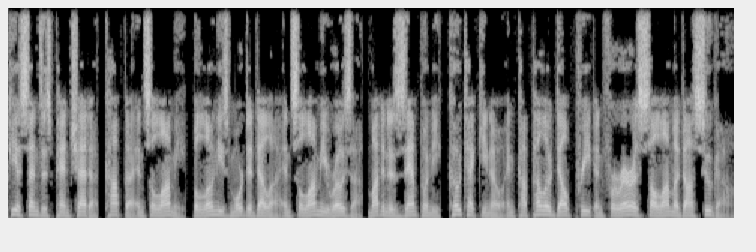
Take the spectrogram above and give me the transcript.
Piacenza's pancetta, coppa and salami, Bologna's mortadella and salami rosa, Modena's zamponi, cotechino and cappello del prete and Ferrara's salama da sugo.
